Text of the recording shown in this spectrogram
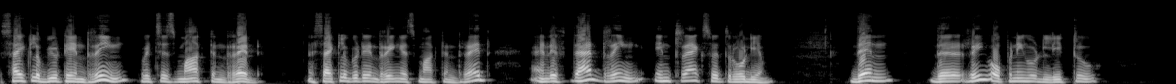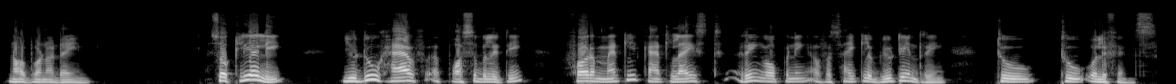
cyclobutane ring which is marked in red. The cyclobutane ring is marked in red and if that ring interacts with rhodium, then the ring opening would lead to norbornadiene. So, clearly you do have a possibility for a metal catalyzed ring opening of a cyclobutane ring to two olefins.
